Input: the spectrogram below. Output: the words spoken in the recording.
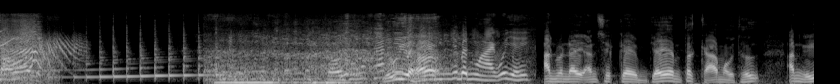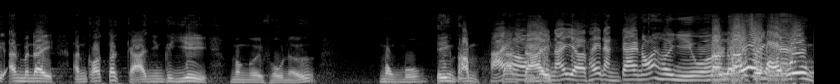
Rồi Dữ với, vậy hả? với bên ngoài quá vậy. Anh bên đây anh sẽ kềm chế em tất cả mọi thứ. Anh nghĩ anh bên đây anh có tất cả những cái gì mà người phụ nữ mong muốn. Yên tâm. Phải đàn không? trai. Từ nãy giờ thấy đàn trai nói hơi nhiều Đàn trai số rồi 1 nha. luôn.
